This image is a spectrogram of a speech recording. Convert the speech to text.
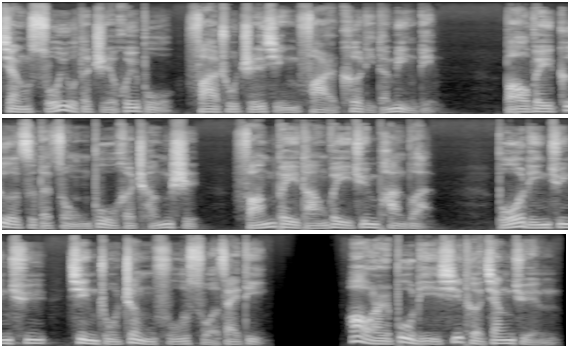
向所有的指挥部发出执行法尔克里的命令，保卫各自的总部和城市，防备党卫军叛乱。柏林军区进驻政府所在地。奥尔布里希特将军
